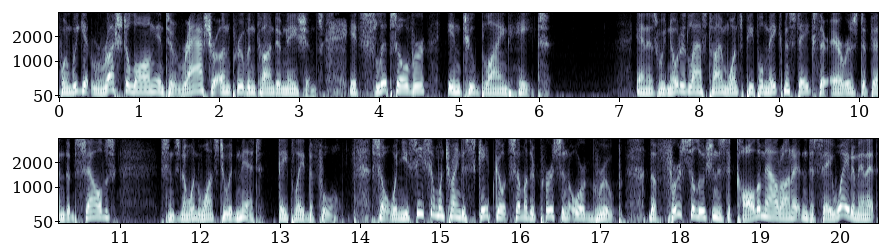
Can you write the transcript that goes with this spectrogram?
when we get rushed along into rash or unproven condemnations, it slips over into blind hate. And as we noted last time, once people make mistakes, their errors defend themselves since no one wants to admit they played the fool. So when you see someone trying to scapegoat some other person or group, the first solution is to call them out on it and to say, wait a minute,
